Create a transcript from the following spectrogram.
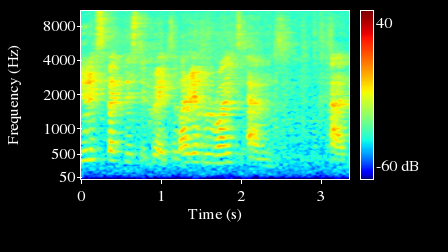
you'd expect this to create a variable, right, and add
